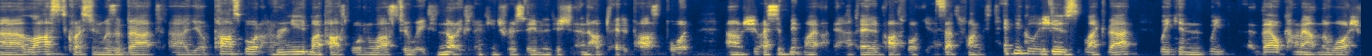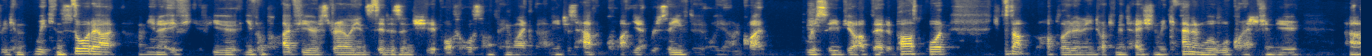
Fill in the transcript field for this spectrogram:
uh, last question was about uh, your passport. I've renewed my passport in the last two weeks, not expecting to receive an addition, an updated passport. Um, should I submit my outdated passport? Yes, that's fine. With technical issues like that, we can we they'll come out in the wash. We can we can sort out. You know, if, if you you've applied for your Australian citizenship or, or something like that, and you just haven't quite yet received it, or you haven't quite received your updated passport, just up, upload any documentation we can and we'll, we'll question you uh,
